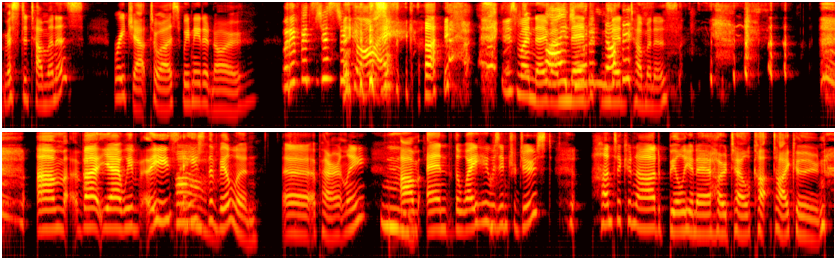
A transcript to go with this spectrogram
Mr. Tumminus, reach out to us. We need to know. what if it's just a guy? just a guy. He's my neighbor, guy Ned Ned. Tumminus. um, but yeah, we've he's he's the villain, uh, apparently. Mm. Um, and the way he was introduced, Hunter Kennard, billionaire hotel cut tycoon.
